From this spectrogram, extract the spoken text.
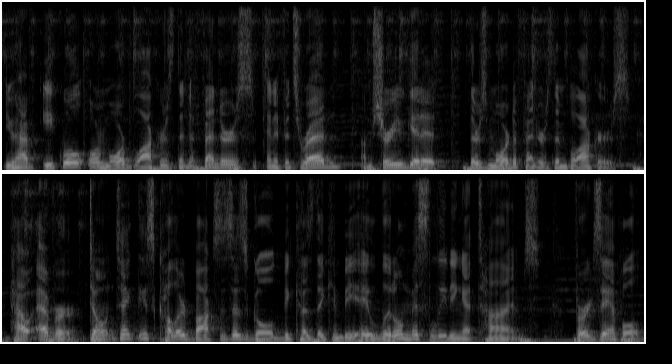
you have equal or more blockers than defenders, and if it's red, I'm sure you get it, there's more defenders than blockers. However, don't take these colored boxes as gold because they can be a little misleading at times. For example,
